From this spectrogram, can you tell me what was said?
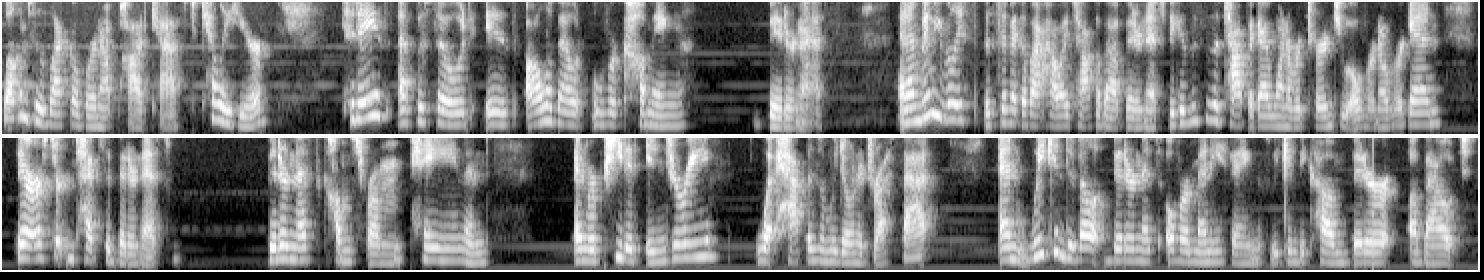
Welcome to the Black Girl Burnout Podcast. Kelley here. Today's episode is all about overcoming bitterness. And I'm going to be really specific about how I talk about bitterness because this is a topic I want to return to over and over again. There are certain types of bitterness. Bitterness comes from pain and and repeated injury, what happens when we don't address that. And we can develop bitterness over many things. We can become bitter about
